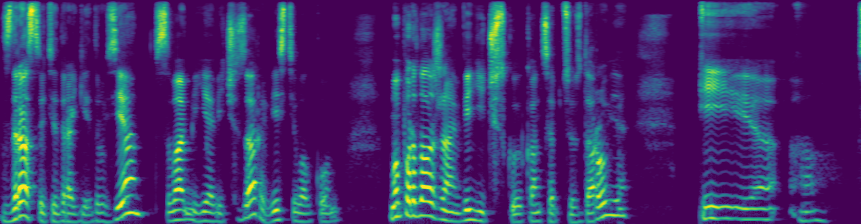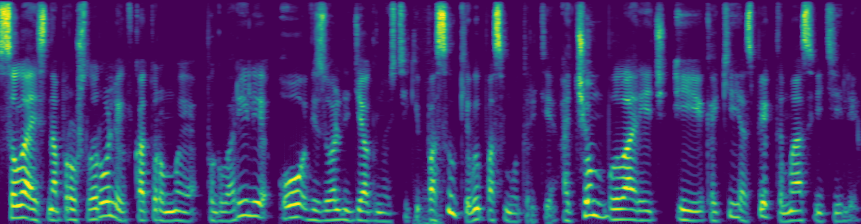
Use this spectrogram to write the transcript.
Здравствуйте, дорогие друзья! С вами я, Вичезар, Вести Волкон. Мы продолжаем ведическую концепцию здоровья. И а, ссылаясь на прошлый ролик, в котором мы поговорили о визуальной диагностике, по ссылке вы посмотрите, о чем была речь и какие аспекты мы осветили.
